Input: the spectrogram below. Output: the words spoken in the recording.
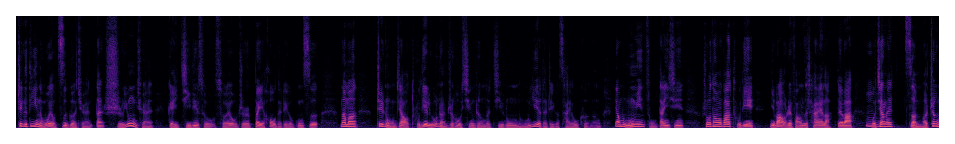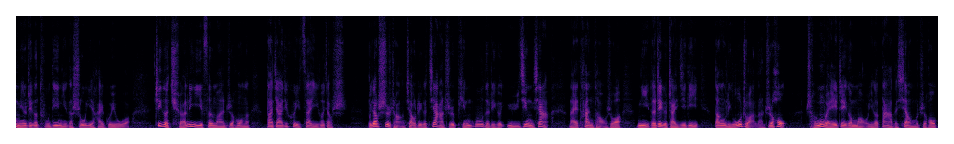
这个地呢，我有资格权，但使用权给集体所所有制背后的这个公司。那么这种叫土地流转之后形成的集中农业的这个才有可能。要么农民总担心说，当我把土地，你把我这房子拆了，对吧？我将来怎么证明这个土地你的收益还归我？这个权利一分完之后呢，大家就可以在一个叫市不叫市场，叫这个价值评估的这个语境下来探讨说，你的这个宅基地当流转了之后。成为这个某一个大的项目之后，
